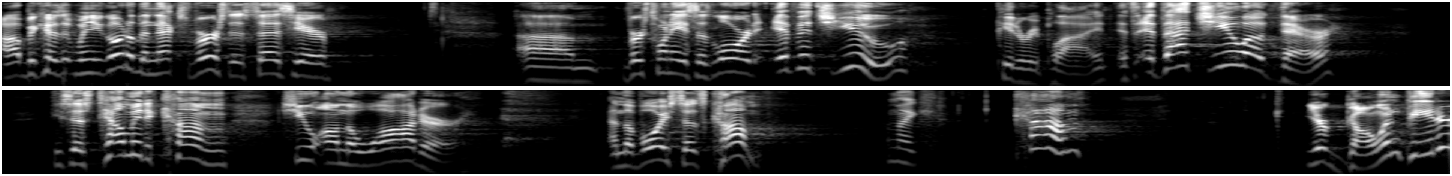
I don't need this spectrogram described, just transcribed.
uh, because when you go to the next verse, it says here, um, verse 28 says, Lord, if it's you, Peter replied, if, if that's you out there, he says, Tell me to come to you on the water. And the voice says, Come. I'm like, come. You're going, Peter?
